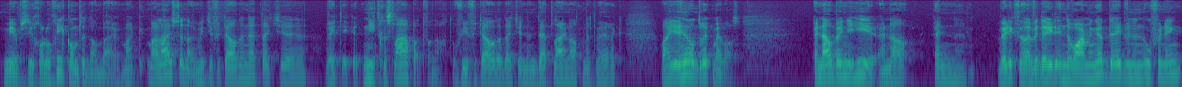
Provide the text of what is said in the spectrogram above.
meer psychologie komt er dan bij. Maar, maar luister nou, want je vertelde net dat je, weet ik het, niet geslapen had vannacht. Of je vertelde dat je een deadline had met werk waar je heel druk mee was. En nou ben je hier. En nou, en eh, weet ik veel. En we deden in de warming-up deden we een oefening.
